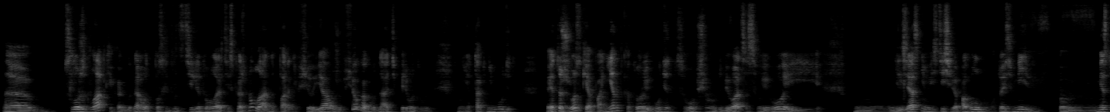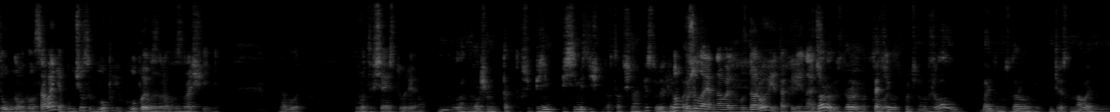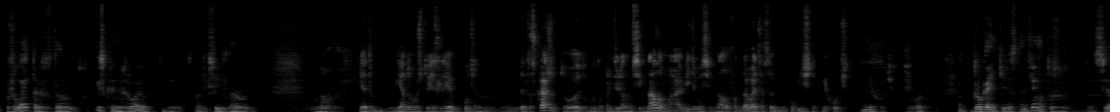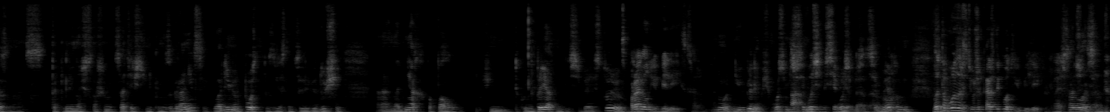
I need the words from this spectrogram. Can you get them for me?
э, сложит лапки, как бы, да, вот после 20 лет у власти и скажет, ну ладно, парни, все, я уже все, как бы, да, а теперь вот вы. Нет, так не будет. Это жесткий оппонент, который будет, в общем, добиваться своего, и нельзя с ним вести себя по-глупому. То есть вместо умного голосования получился глупый, глупое возвращение. Вот. Вот и вся история. Ладно, в общем, так-то все пессимистично достаточно описываешь. Для ну, позиции. пожелаем Навальному здоровья, так или иначе. Здоровья, здоровья. Вот, кстати, вот. вот Путин вот желал Байдену здоровья. Интересно, Навальному пожелает также здоровья? Что искренне желаю тебе, вот, Алексей, здоровья. Ну, это, я думаю, что если Путин это скажет, то это будет определенным сигналом, а, видимо, сигналов он давать особенно публичных не хочет. Не хочет. Вот. Вот другая интересная тема, тоже связанная с, так или иначе с нашими соотечественниками за границей. Владимир Познер, известный телеведущий, э, на днях попал в очень такую неприятную для себя историю. Справил юбилей, скажем так. Ну, вот не юбилей, почему? 87, а, 87 лет. 87 лет, да, да. Он... В этом возрасте уже каждый год юбилей, понимаешь? Согласен. Да.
